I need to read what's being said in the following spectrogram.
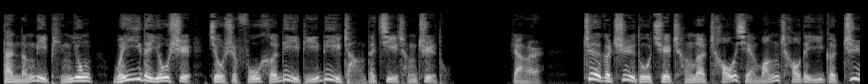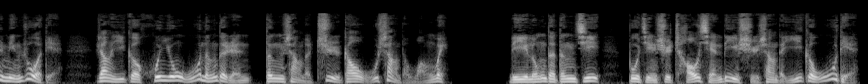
但能力平庸，唯一的优势就是符合立嫡立长的继承制度。然而，这个制度却成了朝鲜王朝的一个致命弱点，让一个昏庸无能的人登上了至高无上的王位。李隆的登基不仅是朝鲜历史上的一个污点，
